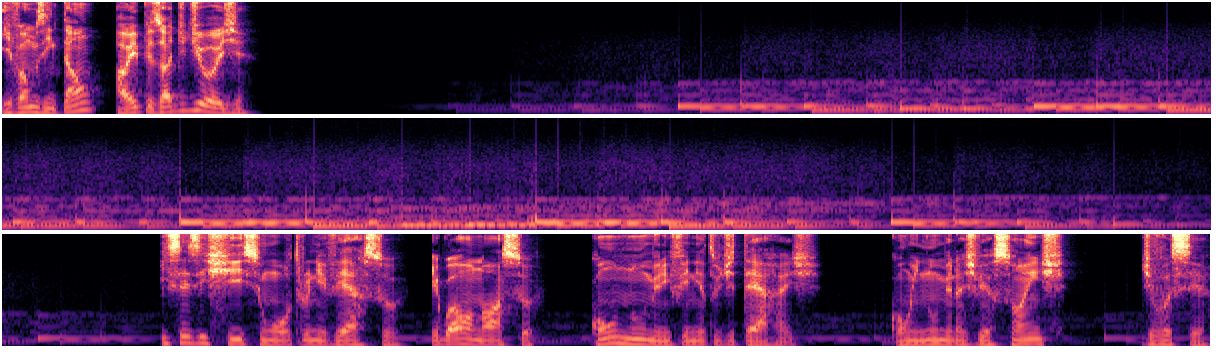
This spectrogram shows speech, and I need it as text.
E vamos então ao episódio de hoje. Se existisse um outro universo igual ao nosso, com um número infinito de terras, com inúmeras versões de você?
